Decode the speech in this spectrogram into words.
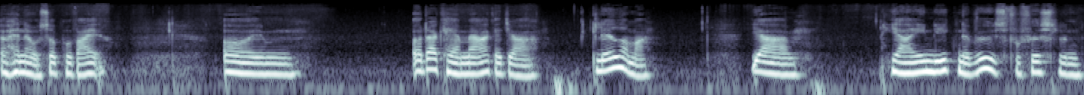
og han er jo så på vej. Og, øh, og der kan jeg mærke, at jeg glæder mig. Jeg, jeg er egentlig ikke nervøs for fødslen,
